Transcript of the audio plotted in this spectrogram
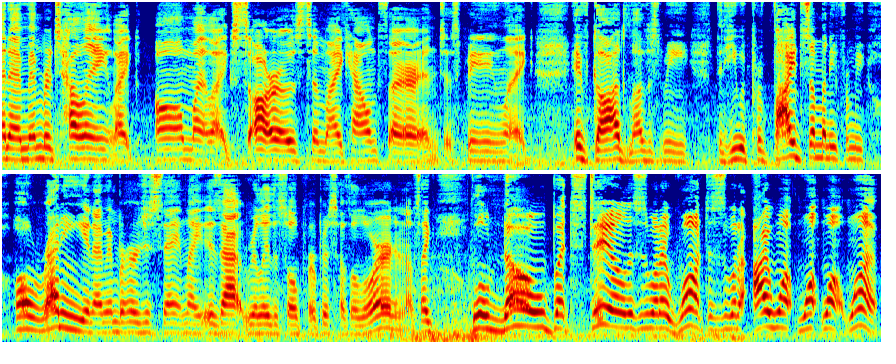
and I remember telling like all my like sorrows to my counselor and just being like, if God loves me, then he would provide somebody for me already. And I remember her just saying like, is that really the sole purpose of the Lord? And I was like, well, no, but still, this is what I want. This is what I want, want, want, want.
